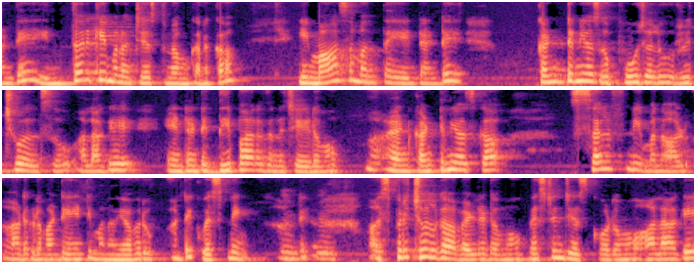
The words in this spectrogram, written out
అంటే ఇద్దరికీ మనం చేస్తున్నాం కనుక ఈ మాసం అంతా ఏంటంటే కంటిన్యూస్గా పూజలు రిచువల్స్ అలాగే ఏంటంటే దీపారాధన చేయడము అండ్ కంటిన్యూస్గా సెల్ఫ్ని మనం అడు- అడగడం అంటే ఏంటి? మనం ఎవరు? అంటే క్వశ్చనింగ్ అంటే స్పిరిచువల్గా వెళ్ళడము క్వశ్చన్ చేసుకోవడము అలాగే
